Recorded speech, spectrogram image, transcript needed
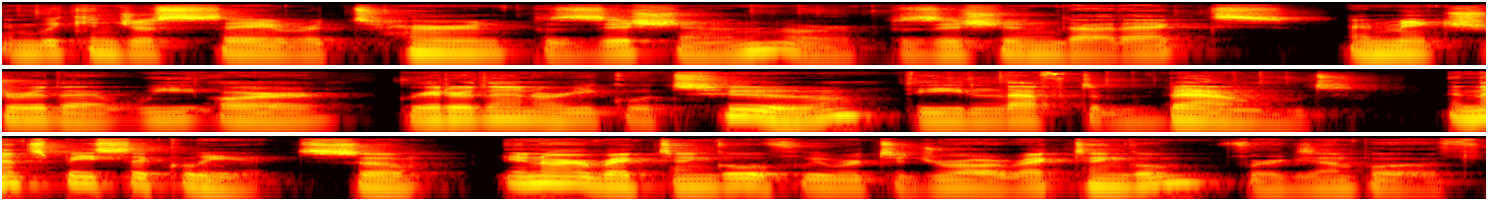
and we can just say return position or position.x and make sure that we are greater than or equal to the left bound. And that's basically it. So in our rectangle, if we were to draw a rectangle, for example, if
